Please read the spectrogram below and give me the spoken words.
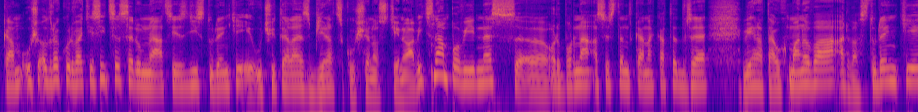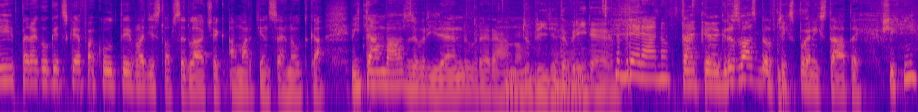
kam už od roku 2017 jezdí studenti i učitelé sbírat zkušenosti. No a víc nám poví dnes eh, odborná asistentka na katedře Věra Tauchmanová a dva studenti Pedagogické fakulty Vladislav Sedláček a Martin Sehnoutka. Vítám vás, dobrý den den, dobré ráno. Dobrý den. Dobrý den. Dobré ráno. Tak eh, kdo z vás byl v těch Spojených státech? Všichni?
